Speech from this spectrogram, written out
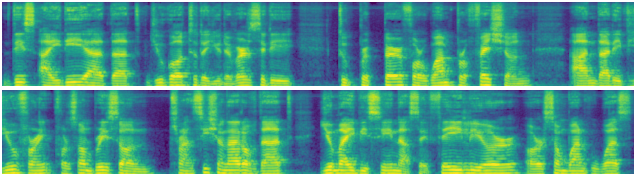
this idea that you go to the university to prepare for one profession and that if you for, for some reason transition out of that you might be seen as a failure or someone who was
